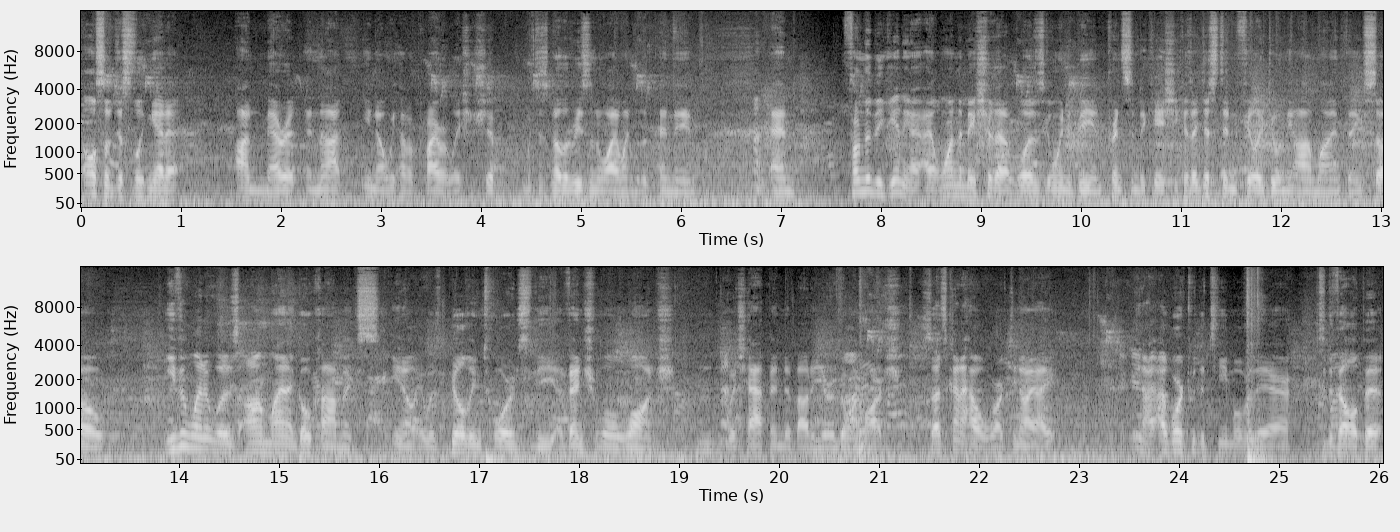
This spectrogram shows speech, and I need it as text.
also just looking at it on merit and not, you know, we have a prior relationship, which is another reason why I went to the pen name. And from the beginning, I, I wanted to make sure that it was going to be in print syndication because I just didn't feel like doing the online thing. So even when it was online at Go Comics, you know, it was building towards the eventual launch, which happened about a year ago in March. So that's kind of how it worked. You know, I, I you know, I worked with the team over there to develop it,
